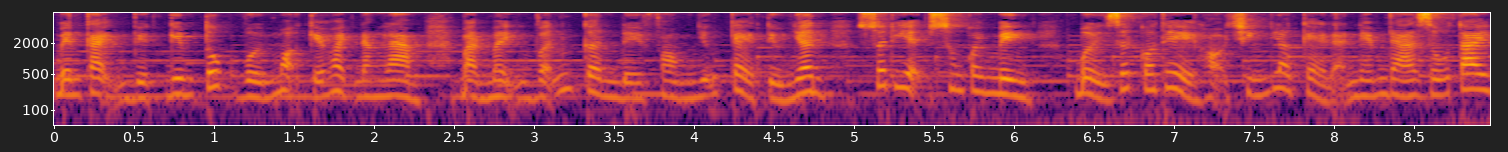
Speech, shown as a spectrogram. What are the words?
Bên cạnh việc nghiêm túc với mọi kế hoạch đang làm, bản mệnh vẫn cần đề phòng những kẻ tiểu nhân xuất hiện xung quanh mình bởi rất có thể họ chính là kẻ đã ném đá giấu tay,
